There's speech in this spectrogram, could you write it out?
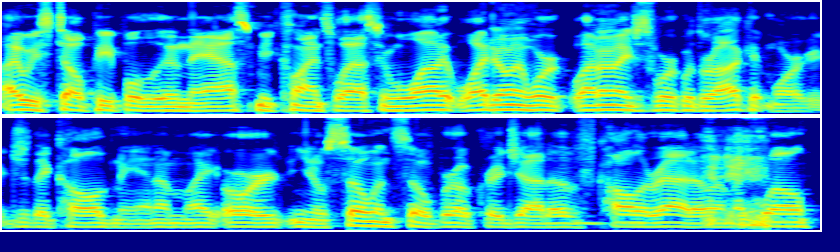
I always tell people and they ask me, clients will ask me, well, why, why don't I work? Why don't I just work with Rocket Mortgage? They called me and I'm like, or, you know, so-and-so brokerage out of Colorado. I'm like, well,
